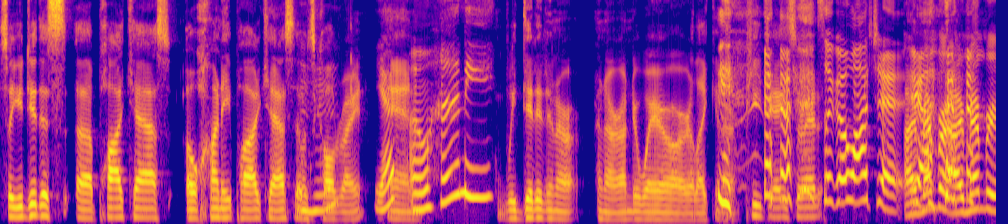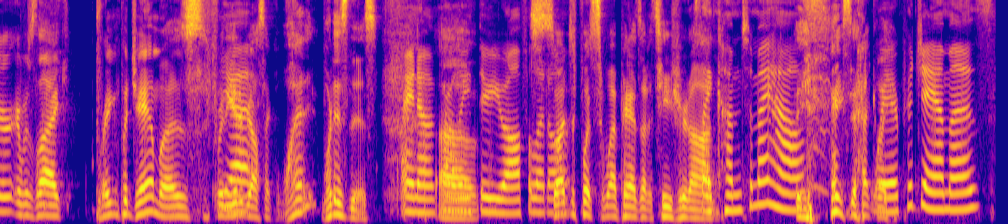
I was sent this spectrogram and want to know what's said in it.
So you do this uh, podcast, Oh Honey podcast, that was called, right? Mm-hmm. yeah. Oh, honey. we did it in our in our underwear or like in our PJs, right? So go watch it. I Yeah. remember. I remember it was like bring pajamas for the Yeah. interview. I was like, what? What is this? I know it probably Uh, through you off a little. So I just put sweatpants on a t-shirt on. like come to my house, exactly. wear pajamas.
